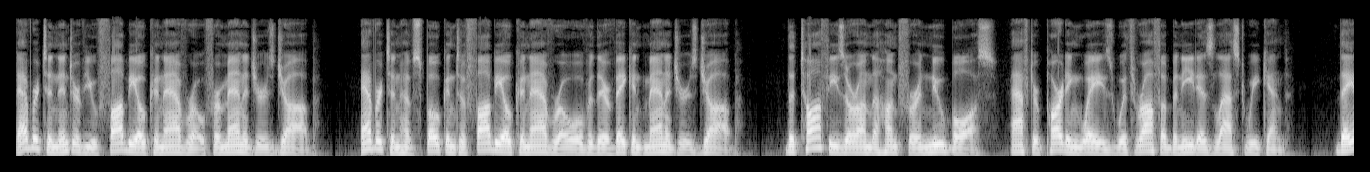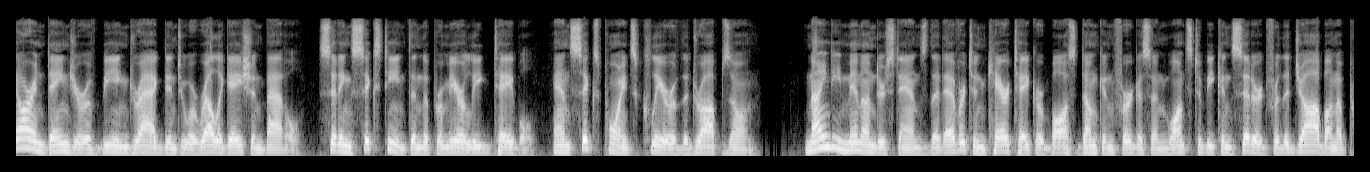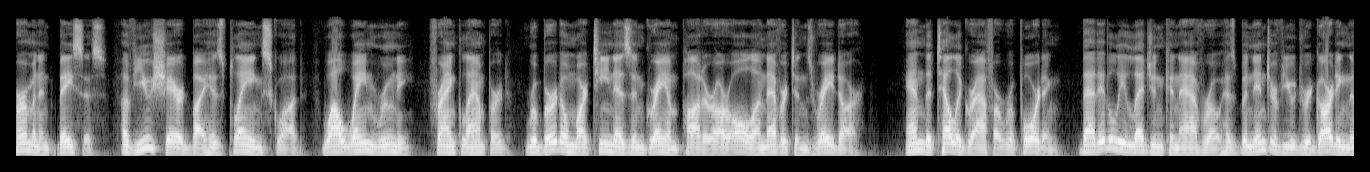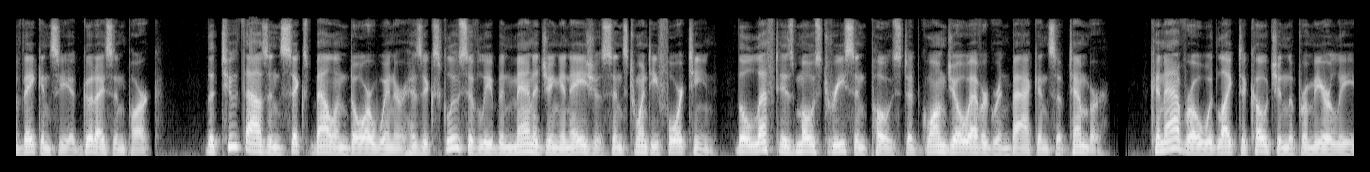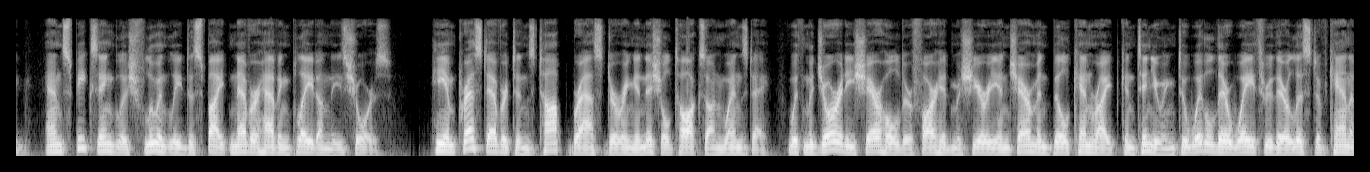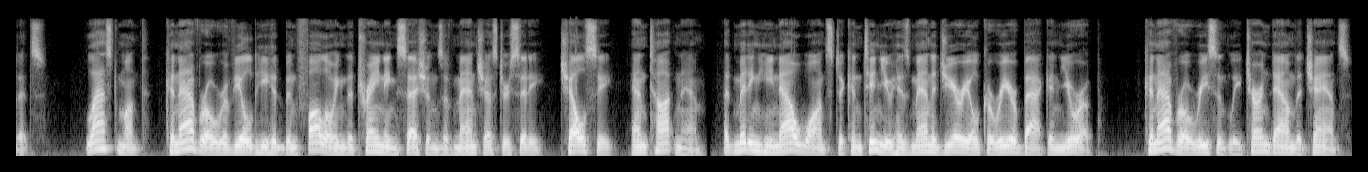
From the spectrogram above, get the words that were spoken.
Everton interview Fabio Cannavaro for manager's job. Everton have spoken to Fabio Cannavaro over their vacant manager's job. The Toffees are on the hunt for a new boss after parting ways with Rafa Benitez last weekend. They are in danger of being dragged into a relegation battle, sitting 16th in the Premier League table and six points clear of the drop zone. 90 Min understands that Everton caretaker boss Duncan Ferguson wants to be considered for the job on a permanent basis, a view shared by his playing squad, while Wayne Rooney, Frank Lampard, Roberto Martinez and Graham Potter are all on Everton's radar. And The Telegraph are reporting that Italy legend Cannavaro has been interviewed regarding the vacancy at Goodison Park. The 2006 Ballon d'Or winner has exclusively been managing in Asia since 2014, though left his most recent post at Guangzhou Evergrande back in September. Cannavaro would like to coach in the Premier League and speaks English fluently despite never having played on these shores. He impressed Everton's top brass during initial talks on Wednesday, with majority shareholder Farhad Moshiri and chairman Bill Kenwright continuing to whittle their way through their list of candidates. Last month, Cannavaro revealed he had been following the training sessions of Manchester City, Chelsea, and Tottenham, admitting he now wants to continue his managerial career back in Europe. Cannavaro recently turned down the chance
